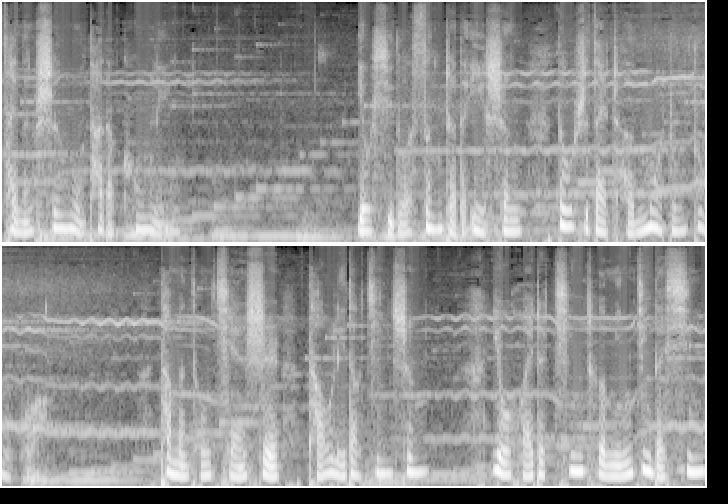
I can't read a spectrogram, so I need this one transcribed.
才能深悟它的空灵。有许多僧者的一生，都是在沉默中度过。他们从前世逃离到今生，又怀着清澈明净的心，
